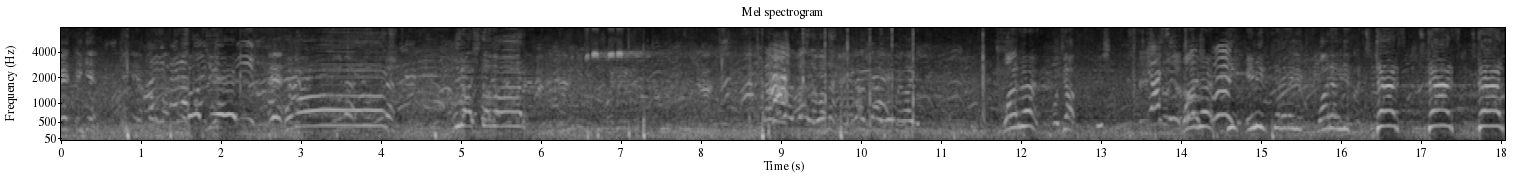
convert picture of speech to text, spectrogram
Evet Ege. Sakin. Konuş. Viraj da var. Biraz daha Eymen haydi. Muharrem. Hocam. Yasin Muharrem. Git. Emir kenara git. Muharrem git. Ters, ters, ters.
